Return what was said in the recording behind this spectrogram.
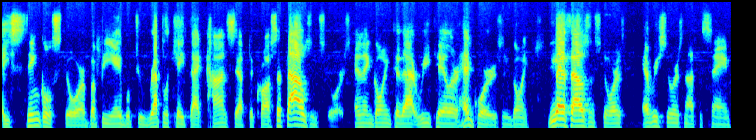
a single store but being able to replicate that concept across a thousand stores and then going to that retailer headquarters and going you got a thousand stores. Every store is not the same.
